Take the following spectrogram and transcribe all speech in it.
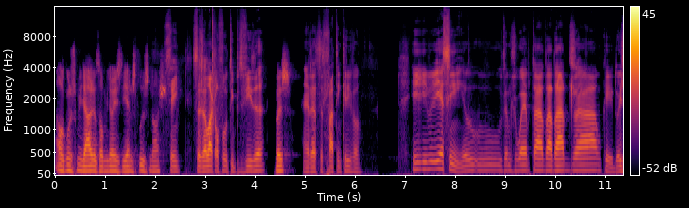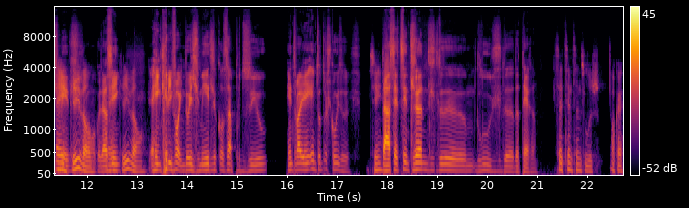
alguns milhares ou milhões de anos de luz de nós. Sim, seja lá qual for o tipo de vida, pois. era de fato incrível. E, e é assim, o, o James Webb está a dar dados há o quê? Dois é meses? Incrível. Uma coisa assim. É incrível. É incrível, em dois meses o que ele já produziu, entre, entre outras coisas. Sim. Está a 700 anos de, de luz da, da Terra. 700 anos de luz, ok.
